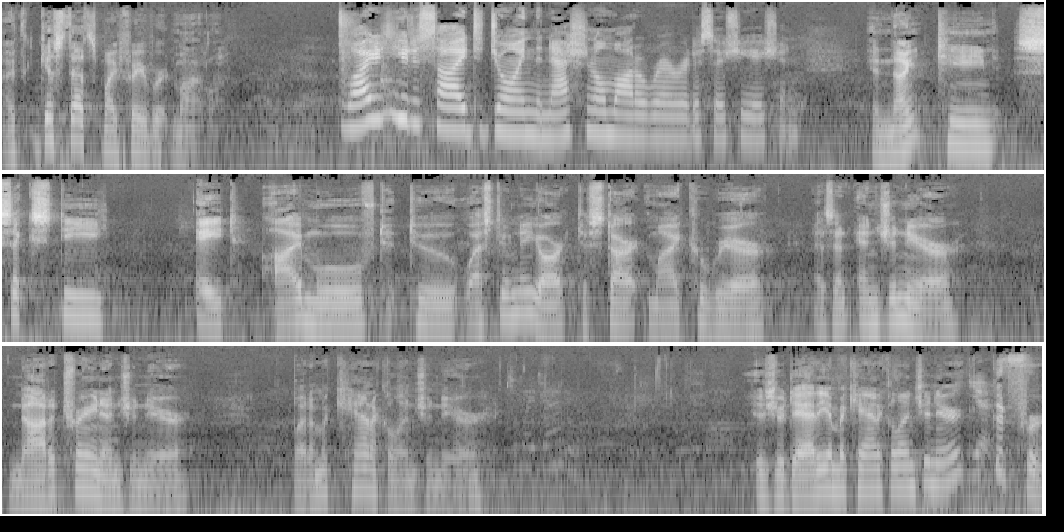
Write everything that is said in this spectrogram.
I th- guess that's my favorite model. Why did you decide to join the National Model Railroad Association? In 1968, I moved to Western New York to start my career as an engineer, not a train engineer, but a mechanical engineer. Is your daddy a mechanical engineer? Yes. Good for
